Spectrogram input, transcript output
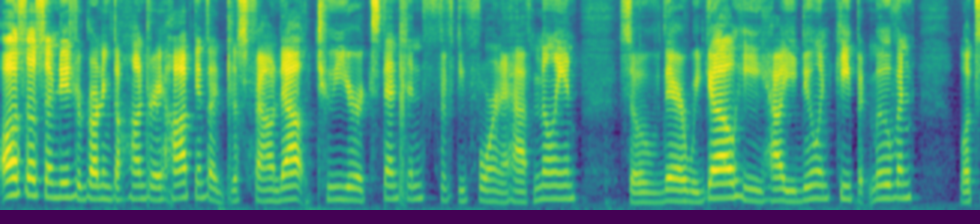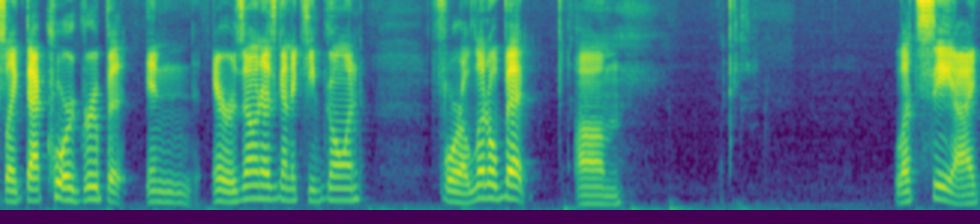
Also, some news regarding DeAndre Hopkins. I just found out two year extension, fifty four and a half million. So there we go. He, how you doing? Keep it moving. Looks like that core group in Arizona is going to keep going for a little bit. Um, let's see. I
